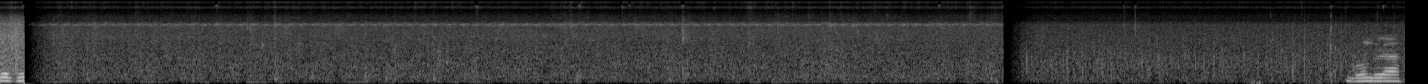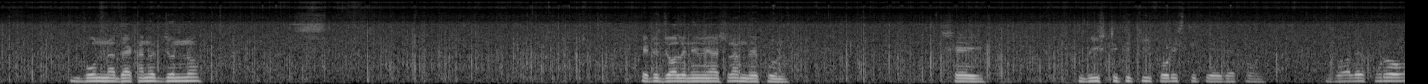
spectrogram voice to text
দেখুন। বন্ধুরা, বন্যা দেখানোর জন্য একটু জলে নেমে আসলাম, দেখুন। সেই বৃষ্টিতে কী পরিস্থিতি, এই দেখুন। জলে পুরো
